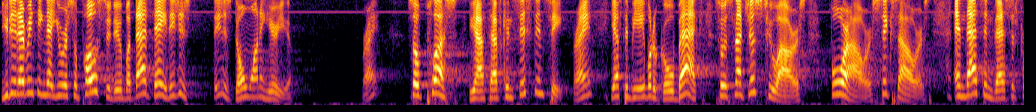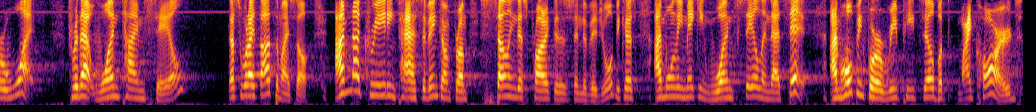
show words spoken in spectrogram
You did everything that you were supposed to do, but that day they just they just don't want to hear you. Right? So, plus, you have to have consistency, right? You have to be able to go back. So, it's not just two hours, four hours, six hours. And that's invested for what? For that one time sale? That's what I thought to myself. I'm not creating passive income from selling this product to this individual because I'm only making one sale and that's it. I'm hoping for a repeat sale, but my cards,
